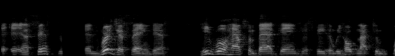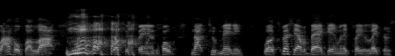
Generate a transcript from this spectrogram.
in a sense, and we're just saying this. He will have some bad games this season. We hope not too. Well, I hope a lot. Celtics fans hope not too many. Well, especially have a bad game when they play the Lakers.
